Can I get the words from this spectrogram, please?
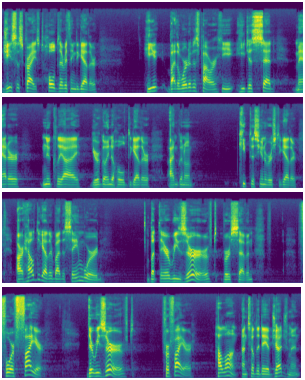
Jesus Christ holds everything together. He by the word of his power, he he just said matter, nuclei, you're going to hold together. I'm going to keep this universe together, are held together by the same word, but they're reserved, verse 7, for fire. They're reserved for fire. How long? Until the day of judgment.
